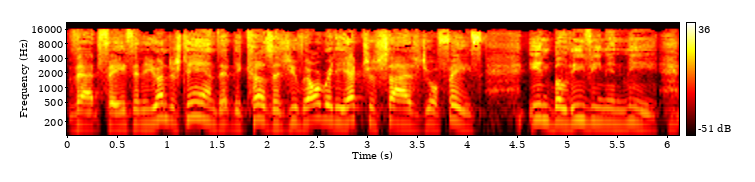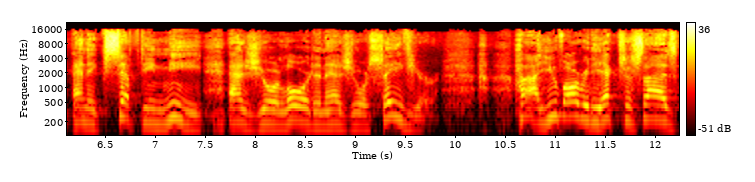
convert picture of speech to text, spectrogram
that faith, and you understand that because as you've already exercised your faith in believing in me and accepting me as your Lord and as your Savior, Hi, you've already exercised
